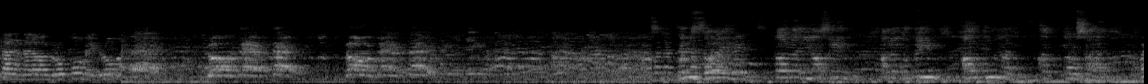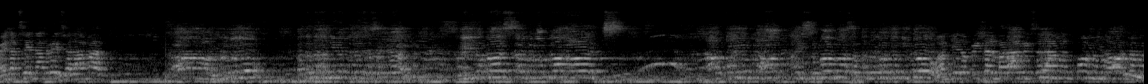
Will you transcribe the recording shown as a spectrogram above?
Nagkakainitan ang dalawang grupo, may grupo. Panisayin, palaihasin, panagutin, hatulan at karusahan. May nagsend ng salamat. Ah, lumayo, patanahan nila nila sa sakyan. Ilabas ang mga placards. At tayong lahat ay sumama sa panawagan ito. Jen Official, maraming salamat po sa mga.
